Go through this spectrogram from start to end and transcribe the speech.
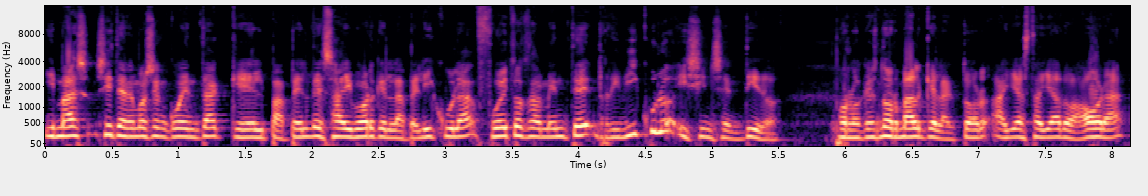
Y más si tenemos en cuenta que el papel de Cyborg en la película fue totalmente ridículo y sin sentido. Por lo que es normal que el actor haya estallado ahora,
